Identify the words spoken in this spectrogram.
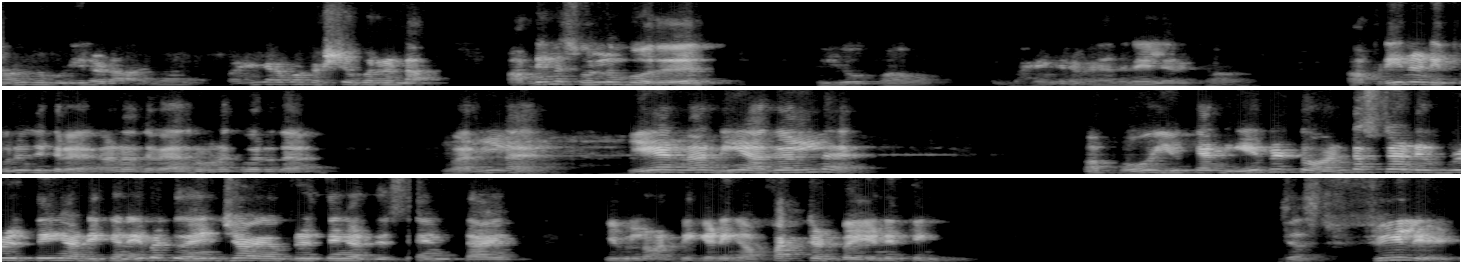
தாங்க முடியலடா என்னால பயங்கரமா கஷ்டப்படுறேன்டா. அப்படின்னு சொல்லும்போது ஐயோ பாவம் பயங்கர வேதனையில இருக்கான் அப்படின்னு நீ புரிஞ்சுக்கிற. ஆனா அந்த வேதனை உனக்கு வருதா? வரல. ஏன்னா நீ அது அல்ல அப்போ you can able to understand everything and you can able to enjoy everything at the same time you will not be getting affected by anything just feel it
